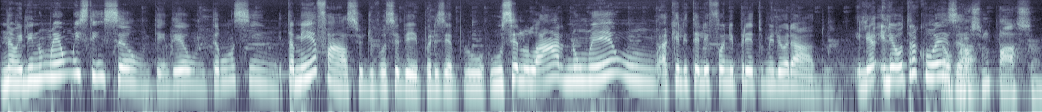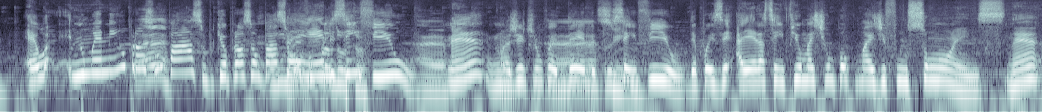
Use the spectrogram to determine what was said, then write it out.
Não, ele não é uma extensão, entendeu? Então, assim, também é fácil de você ver. Por exemplo, o celular não é um, aquele telefone preto melhorado. Ele é, ele é outra É o coisa. próximo passo. É não é nem o próximo É. passo, porque o próximo passo um é ele produto. sem fio, É. né? A gente não foi É, dele pro sim. sem fio. Depois aí era sem fio, mas tinha um pouco mais de funções, né?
